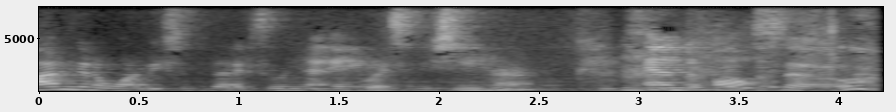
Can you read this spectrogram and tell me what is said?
I'm gonna want to be sympathetic to Lena anyways. Have you seen her? And also,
